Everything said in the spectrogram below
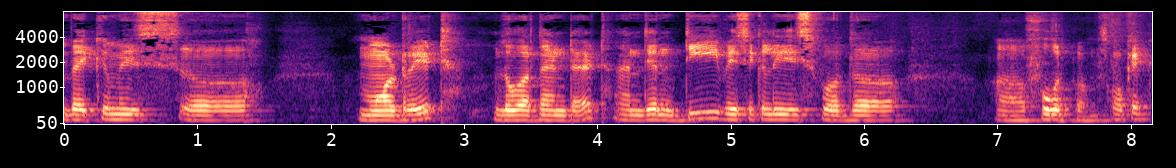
vacuum is uh, moderate lower than that. And then d basically is for the uh, fore pump okay?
